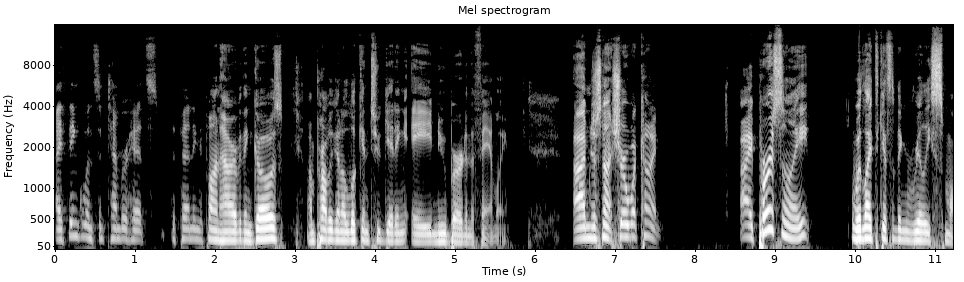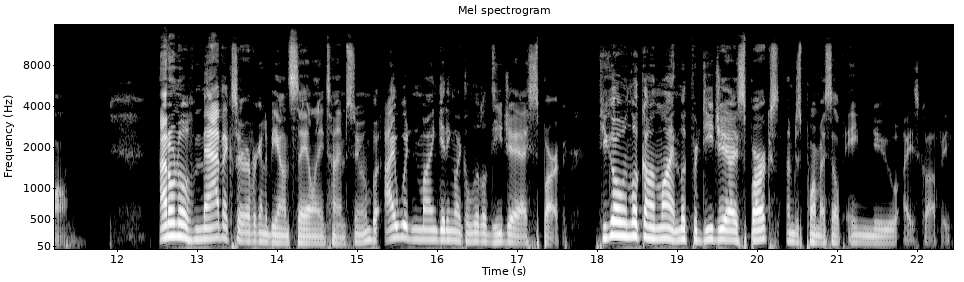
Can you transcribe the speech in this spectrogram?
I think when September hits, depending upon how everything goes, I'm probably going to look into getting a new bird in the family. I'm just not sure what kind. I personally would like to get something really small. I don't know if Mavics are ever going to be on sale anytime soon, but I wouldn't mind getting like a little DJI Spark. If you go and look online, look for DJI Sparks, I'm just pouring myself a new iced coffee.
